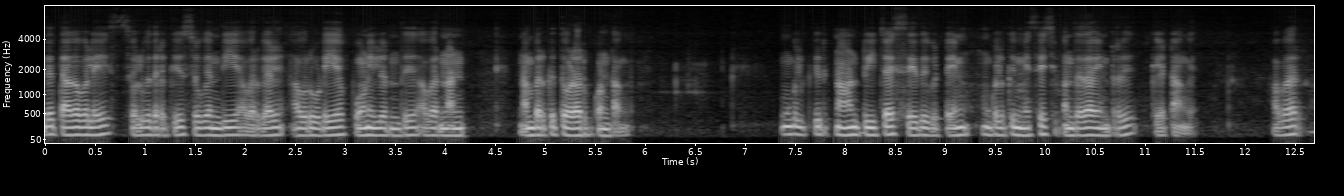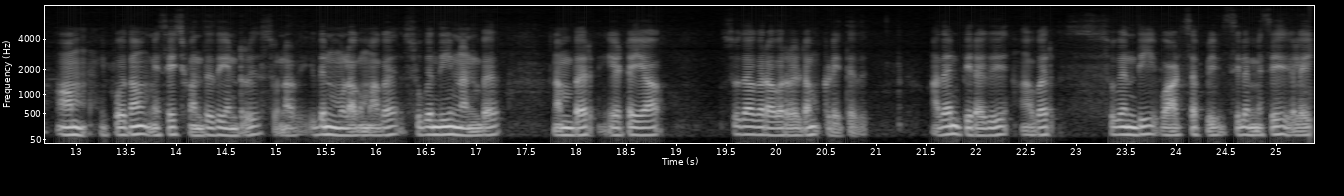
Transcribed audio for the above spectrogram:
இந்த தகவலை சொல்வதற்கு சுகந்தி அவர்கள் அவருடைய ஃபோனிலிருந்து அவர் நன் நம்பருக்கு தொடர்பு கொண்டாங்க. உங்களுக்கு நான் ரீசார்ஜ் செய்து விட்டேன். உங்களுக்கு மெசேஜ் வந்ததா? என்று கேட்டாங்க. அவர் ஆம் இப்போதான் மெசேஜ் வந்தது என்று சொன்னார். இதன் மூலமாக சுகந்தியின் நண்பர் நம்பர் ஏட்டையா சுதாகர் அவர்களிடம் கிடைத்தது. அதன் பிறகு அவர் சுகந்தி வாட்ஸ்அப்பில் சில மெசேஜ்களை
